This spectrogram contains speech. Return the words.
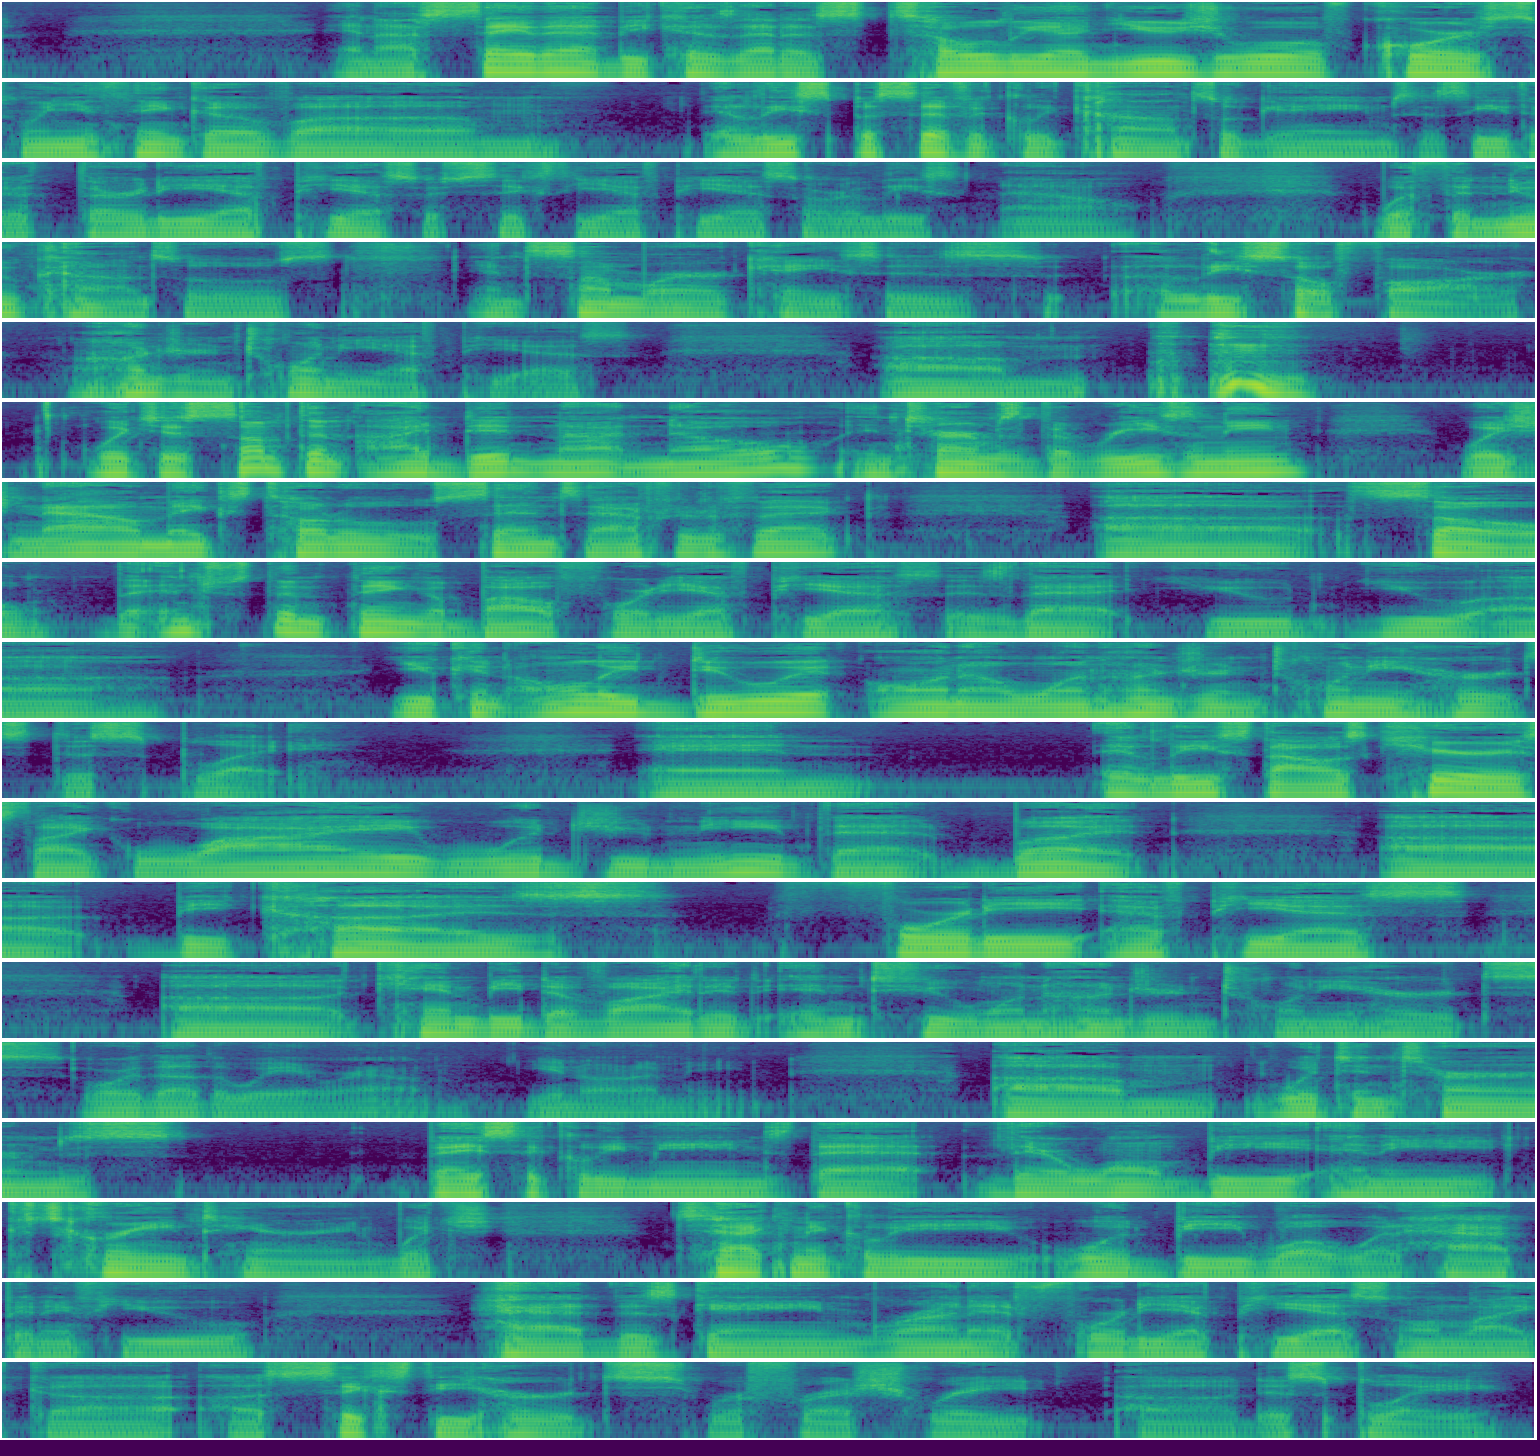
And I say that because that is totally unusual. Of course, when you think of um, at least specifically console games, it's either 30 FPS or 60 FPS, or at least now with the new consoles, in some rare cases, at least so far, 120 FPS. Um, which is something I did not know in terms of the reasoning, which now makes total sense after the fact. Uh, so the interesting thing about 40 FPS is that you you uh you can only do it on a 120 hertz display, and at least I was curious, like, why would you need that? But uh, because 40 FPS uh, can be divided into 120 hertz or the other way around. You know what I mean? Um, which in terms basically means that there won't be any screen tearing, which technically would be what would happen if you had this game run at 40 FPS on like a, a 60 hertz refresh rate uh, display,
